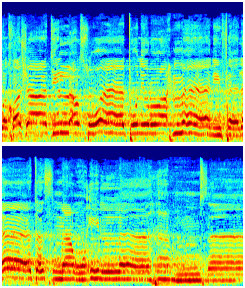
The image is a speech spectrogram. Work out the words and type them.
وخشعت الأصوات للرحمن فلا تسمع إلا همسا.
